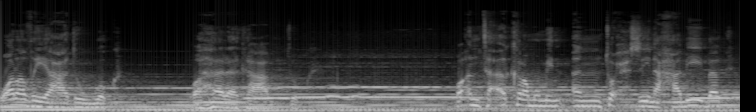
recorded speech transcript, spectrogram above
ورضي عدوك وهلك عبدك. وأنت أكرم من أن تحزن حبيبك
